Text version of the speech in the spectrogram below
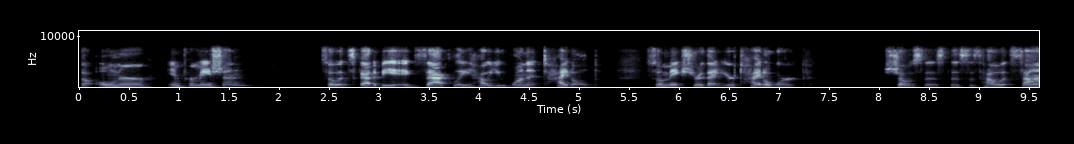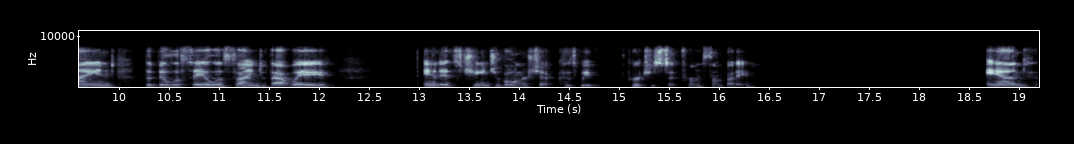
the owner information. So it's got to be exactly how you want it titled. So make sure that your title work shows this. This is how it's signed. The bill of sale is signed that way. And it's change of ownership because we've purchased it from somebody. And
